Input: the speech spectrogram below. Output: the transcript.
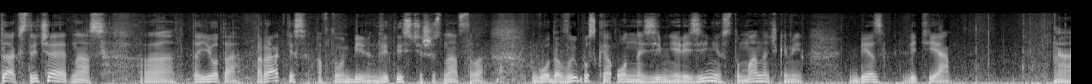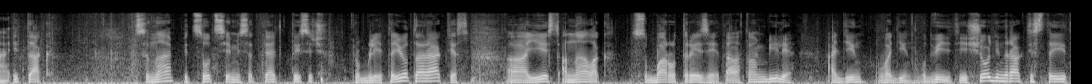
Так, встречает нас э, Toyota Ractis, автомобиль 2016 года выпуска. Он на зимней резине с туманочками, без литья. А, итак, цена 575 тысяч рублей. Toyota Ractis а, есть аналог Subaru Trezia. Это автомобили один в один. Вот видите, еще один Ractis стоит,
